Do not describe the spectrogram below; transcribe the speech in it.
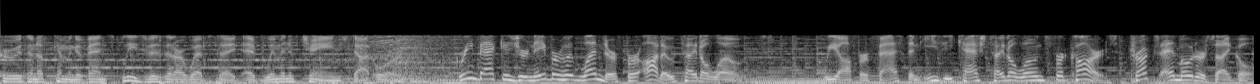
cruise and upcoming events, please visit our website at womenofchange.org. Greenback is your neighborhood lender for auto title loans. We offer fast and easy cash title loans for cars, trucks, and motorcycles.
